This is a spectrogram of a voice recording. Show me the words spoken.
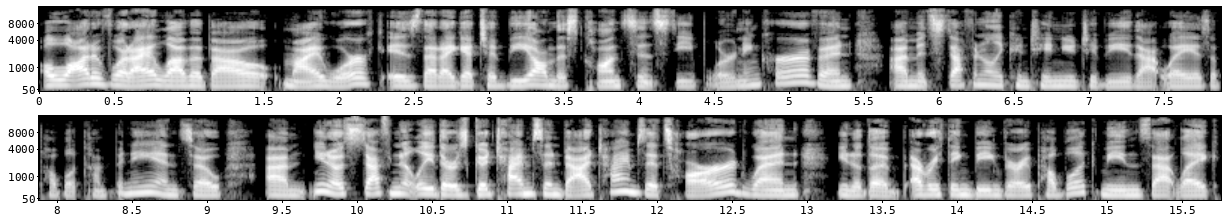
a lot of what I love about my work is that I get to be on this constant steep learning curve. And um, it's definitely continued to be that way as a public company. And so, um, you know, it's definitely, there's good times and bad times. It's hard when, you know, the everything being very public means that like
